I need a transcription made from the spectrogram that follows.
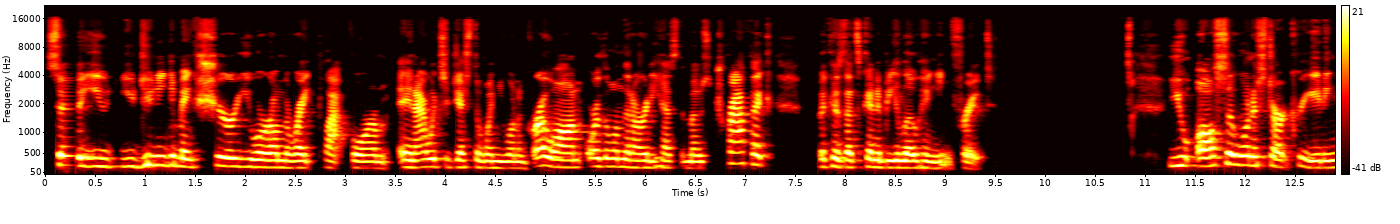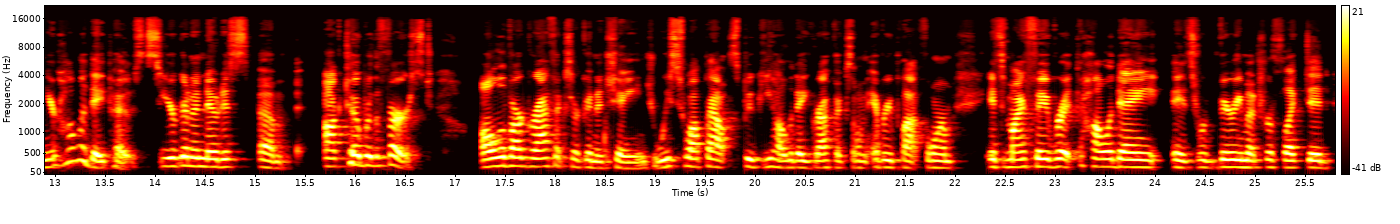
So you you do need to make sure you are on the right platform and i would suggest the one you want to grow on or the one that already has the most traffic because that's going to be low hanging fruit. You also want to start creating your holiday posts. You're going to notice um, october the 1st all of our graphics are going to change. We swap out spooky holiday graphics on every platform. It's my favorite holiday. It's very much reflected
